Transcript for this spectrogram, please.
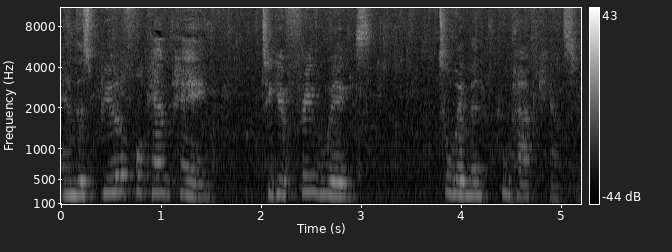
in this beautiful campaign to give free wigs to women who have cancer.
